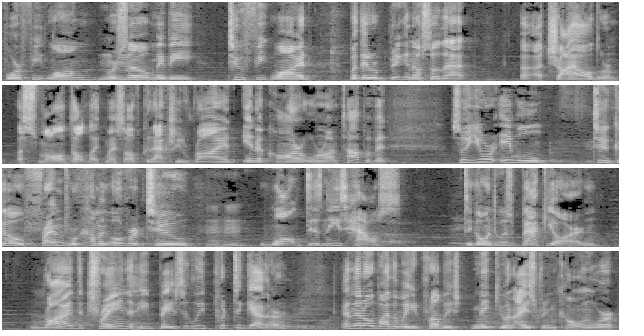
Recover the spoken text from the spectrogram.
four feet long or so, mm-hmm. maybe two feet wide, but they were big enough so that a a child or a small adult like myself could actually ride in a car or on top of it. So you were able to go, friends were coming over to mm-hmm. Walt Disney's house to go into his backyard, ride the train that he basically put together, and then, oh, by the way, he'd probably make you an ice cream cone or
